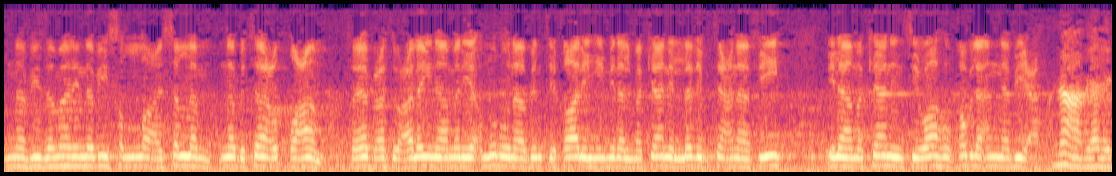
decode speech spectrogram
كنا في زمان النبي صلى الله عليه وسلم نبتاع الطعام. فيبعث علينا من يأمرنا بانتقاله من المكان الذي ابتعنا فيه إلى مكان سواه قبل أن نبيعه. نعم يعني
